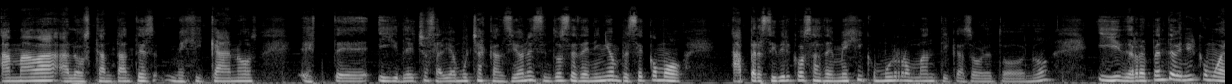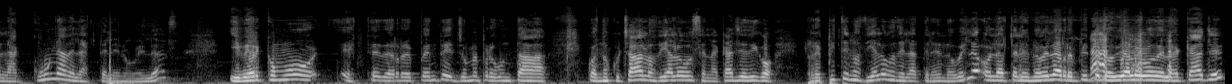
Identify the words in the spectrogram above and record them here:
amaba a los cantantes mexicanos, este, y de hecho sabía muchas canciones, entonces de niño empecé como a percibir cosas de México muy románticas sobre todo, ¿no? Y de repente venir como a la cuna de las telenovelas y ver cómo este, de repente yo me preguntaba, cuando escuchaba los diálogos en la calle, digo, ¿repiten los diálogos de la telenovela o la telenovela repite los diálogos de la calle?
